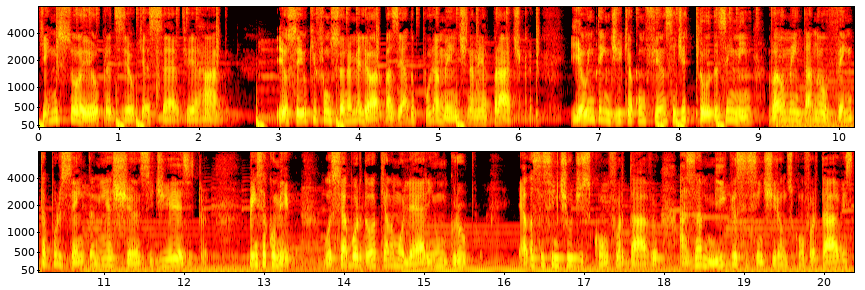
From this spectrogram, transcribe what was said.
quem sou eu para dizer o que é certo e errado? Eu sei o que funciona melhor baseado puramente na minha prática. E eu entendi que a confiança de todas em mim vai aumentar 90% a minha chance de êxito. Pensa comigo, você abordou aquela mulher em um grupo. Ela se sentiu desconfortável, as amigas se sentiram desconfortáveis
